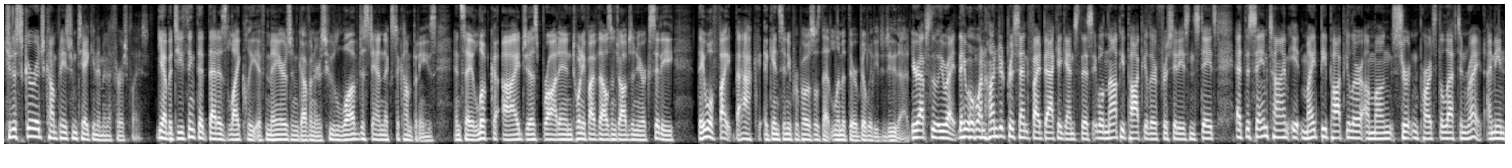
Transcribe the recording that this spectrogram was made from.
to discourage companies from taking them in the first place. Yeah, but do you think that that is likely if mayors and governors who love to stand next to companies and say, look, I just brought in 25,000 jobs in New York City, they will fight back against any proposals that limit their ability to do that. You're absolutely right. They will 100% fight back against this. It will not be popular for cities and states. At the same time, it might be popular among certain parts of the left and right. I mean,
